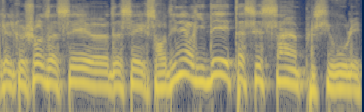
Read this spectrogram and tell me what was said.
quelque chose d'assez euh, d'assez extraordinaire. L'idée est assez simple, si vous voulez.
